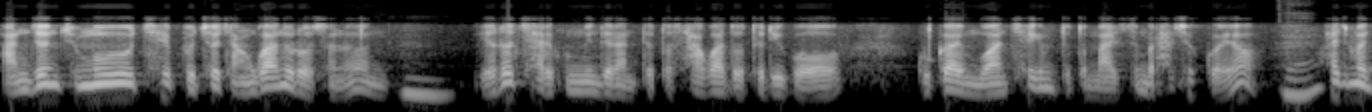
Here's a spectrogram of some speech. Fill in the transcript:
안전주무체 부처 장관으로서는 음. 여러 차례 국민들한테 또 사과도 드리고 국가의 무한 책임도 또 말씀을 하셨고요. 예. 하지만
